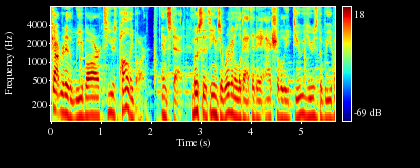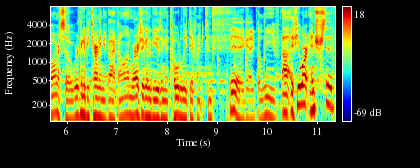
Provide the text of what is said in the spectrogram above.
got rid of the wibar to use Polybar instead. Most of the themes that we're going to look at today actually do use the wibar, so we're going to be turning it back on. We're actually going to be using a totally different config, I believe. Uh, if you are interested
